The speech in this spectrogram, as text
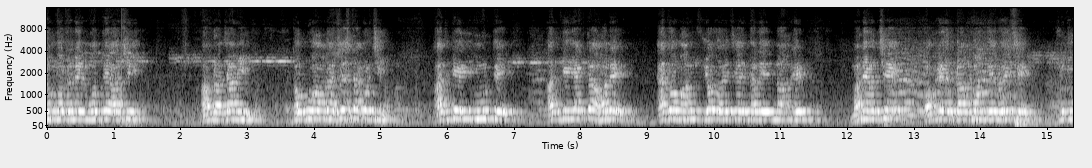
সংগঠনের মধ্যে আছি, আমরা জানি, তবুও আমরা চেষ্টা করছি। আজকে এই মুহূর্তে, আজকে একটা হলে এত মানুষ জড় হয়েছে তাহলে না এর মানে হচ্ছে কংগ্রেস গ্রামগঞ্জে রয়েছে। শুধু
